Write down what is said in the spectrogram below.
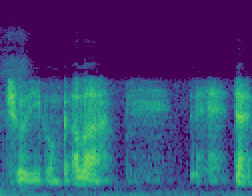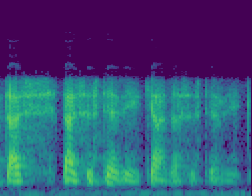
Entschuldigung, aber das, das ist der Weg, ja, das ist der Weg.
